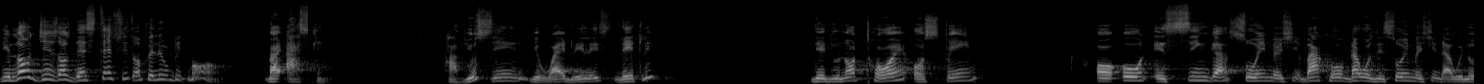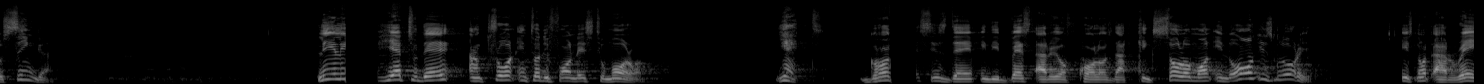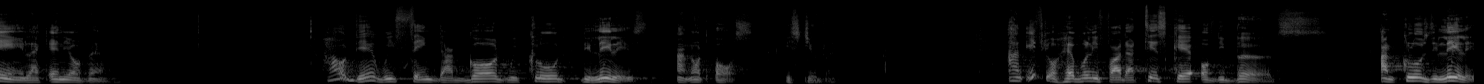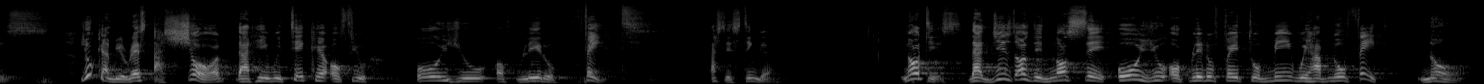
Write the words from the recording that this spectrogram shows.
The Lord Jesus then steps it up a little bit more by asking, have you seen the white lilies lately? They do not toil or spin or own a Singer sewing machine. Back home, that was the sewing machine that we know, Singer. Lily here today and thrown into the furnace tomorrow. Yet, God places them in the best array of colors that King Solomon, in all his glory, is not arrayed like any of them. How dare we think that God will clothe the lilies and not us, his children? And if your heavenly Father takes care of the birds and clothes the lilies, you can be rest assured that he will take care of you. O you of little faith. That's a stinger. Notice that Jesus did not say, O you of little faith, to me we have no faith. No.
